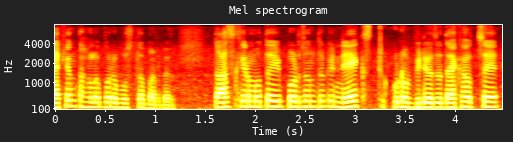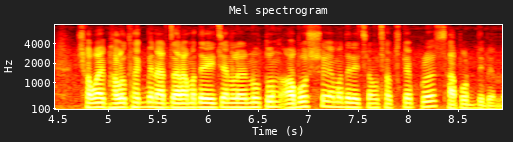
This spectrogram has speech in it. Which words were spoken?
দেখেন তাহলে পরে বুঝতে পারবেন। তো আজকের মতো এই পর্যন্ত কি নেক্সট কোনো ভিডিওতে দেখা হচ্ছে, সবাই ভালো থাকবেন। আর যারা আমাদের এই চ্যানেলে নতুন, অবশ্যই আমাদের এই চ্যানেল সাবস্ক্রাইব করে সাপোর্ট দিবেন।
